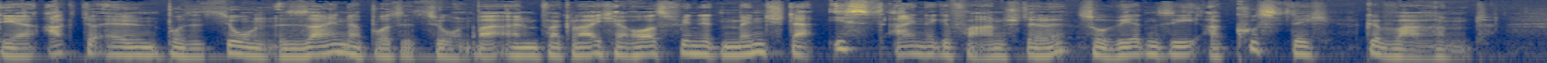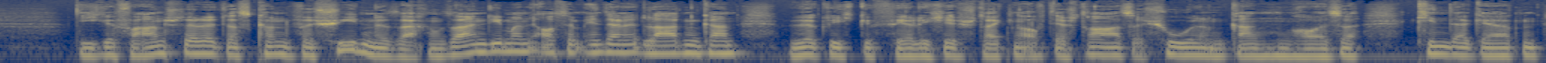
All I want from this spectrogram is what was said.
der aktuellen Position, seiner Position, bei einem Vergleich herausfindet, Mensch, da ist eine Gefahrenstelle, so werden sie akustisch gewarnt. Die Gefahrenstelle, das können verschiedene Sachen sein, die man aus dem Internet laden kann. Wirklich gefährliche Strecken auf der Straße, Schulen, Krankenhäuser, Kindergärten,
